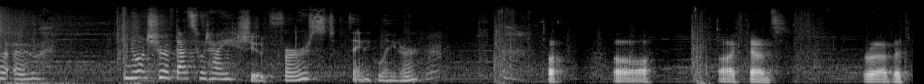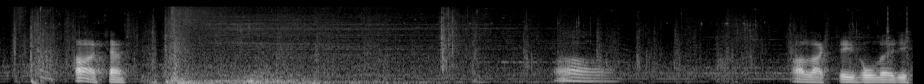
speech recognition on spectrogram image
Uh oh. Not sure if that's what I. Shoot first, think later. Oh, I can't grab it. Oh, I can't. Oh. I like the evil lady.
